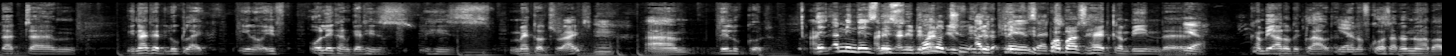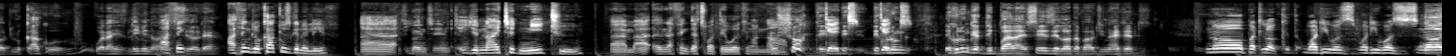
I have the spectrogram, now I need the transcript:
that um, United look like you know if Ole can get his his methods right, um, they look good. Mm. There- I mean, there's- if- there's if one can- or two if other they- players if, if that- Pogba's head can be in the Yeah. Can be out of the cloud, and Yeah. then of course I don't know about Lukaku whether he's leaving or I he's think still there. I think Lukaku's going to leave. Uh, going to Inter. United need to, um, uh, and I think that's what they're working on now. I'm shocked they, Get- they, they get- couldn't they couldn't get Dybala. It says a lot about United. no, but look, what he was, what he was, No, uh,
